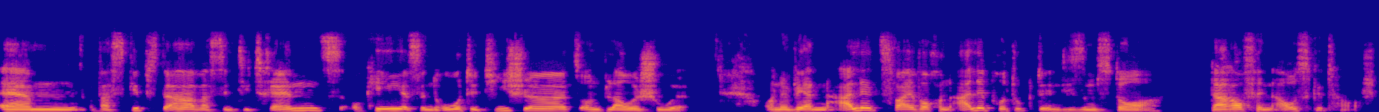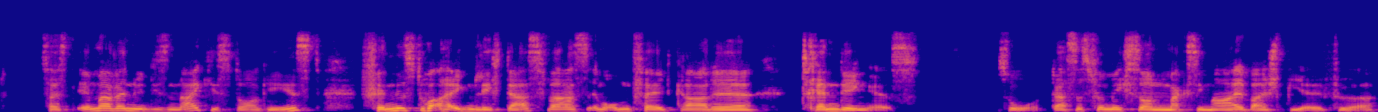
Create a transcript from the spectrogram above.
ähm, was gibt's da? Was sind die Trends? Okay, es sind rote T-Shirts und blaue Schuhe. Und dann werden alle zwei Wochen alle Produkte in diesem Store daraufhin ausgetauscht. Das heißt, immer wenn du in diesen Nike Store gehst, findest du eigentlich das, was im Umfeld gerade trending ist. So, das ist für mich so ein Maximalbeispiel für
